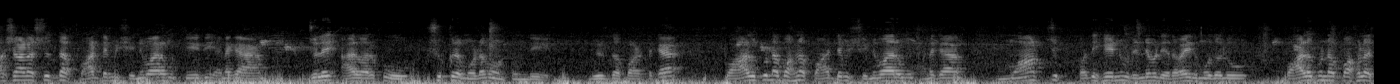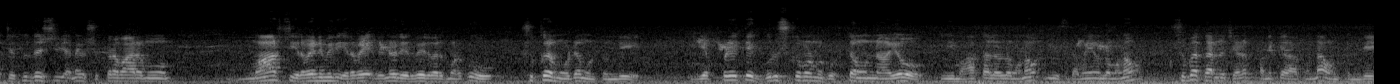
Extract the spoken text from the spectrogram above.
ఆషాఢశుద్ధ పాఠమి శనివారం తేదీ అనగా జూలై ఆరు వరకు శుక్రమూఢం ఉంటుంది. వీటితో పాటుగా పాల్గొన్న బహుళ పాడ్యమి శనివారం అనగా మార్చి పదిహేను రెండు వేల ఇరవై ఐదు మొదలు పాల్గొన్న బహుళ చతుర్దశి అనగా శుక్రవారము మార్చి ఇరవై ఎనిమిది ఇరవై రెండు వేల ఇరవై ఐదు వరకు మనకు శుక్రమూఢం ఉంటుంది. ఎప్పుడైతే గురు శుక్రములు మనకు వస్తూ ఉన్నాయో ఈ మాసాలలో మనం ఈ సమయంలో మనం శుభకర్లు చేయడం పనికి రాకుండా ఉంటుంది.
